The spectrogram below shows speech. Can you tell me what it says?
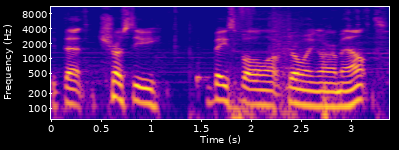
Get that trusty baseball throwing arm out.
